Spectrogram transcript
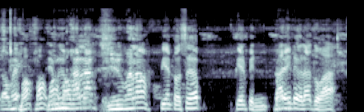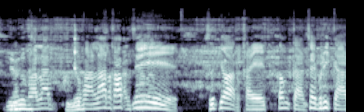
เราให้บอกบอกยืบอกมบอกพันล้านยืมพันล้านเปลี่ยนตัวเซิร์ฟเปลี่ยนเป็นบาร์เดอร์แล้วตัวยืมพันล้านหิวพานลาดครับอันสามนี่ สุดยอดใครต้องการใช้บริการ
